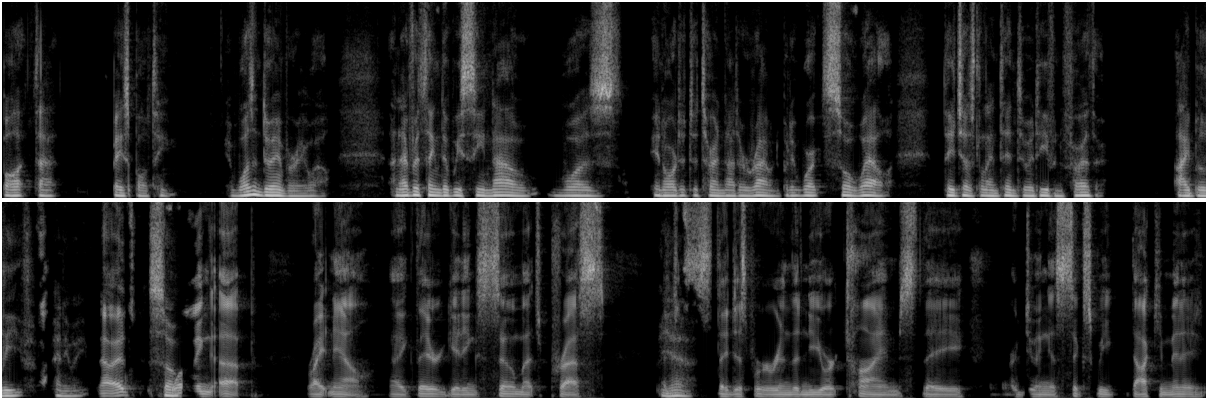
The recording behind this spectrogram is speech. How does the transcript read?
bought that baseball team. It wasn't doing very well. And everything that we see now was in order to turn that around, but it worked so well, they just lent into it even further. I believe, anyway. No, it's so blowing up right now. Like they're getting so much press. Yeah. Just, they just were in the New York Times. They are doing a six week documentary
